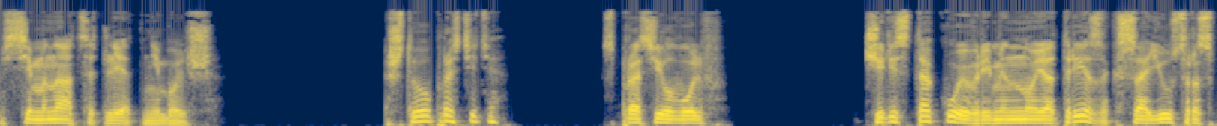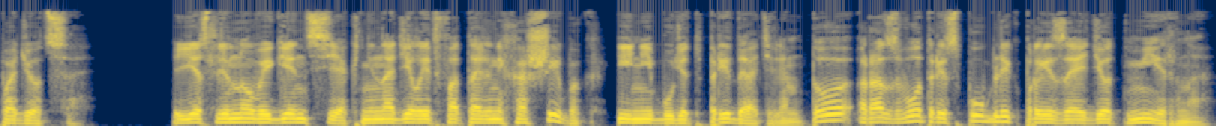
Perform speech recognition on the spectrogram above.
Семнадцать лет, не больше. «Что, простите?» — спросил Вольф. «Через такой временной отрезок союз распадется. Если новый генсек не наделает фатальных ошибок и не будет предателем, то развод республик произойдет мирно.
